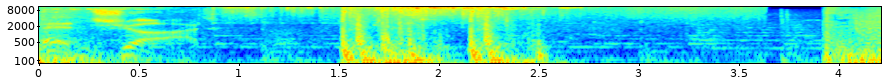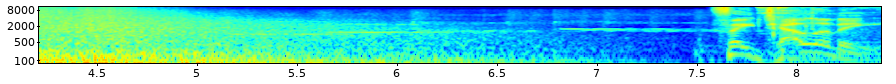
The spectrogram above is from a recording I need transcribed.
Headshot. Fatality.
